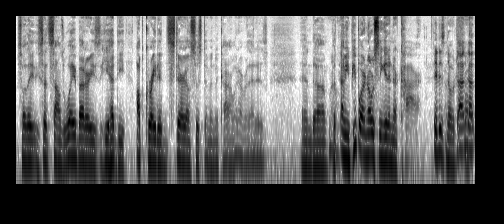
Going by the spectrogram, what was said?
So they, he said sounds way better. He's he had the upgraded stereo system in the car, whatever that is, and uh, but I mean, people are noticing it in their car. It is no That, that-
